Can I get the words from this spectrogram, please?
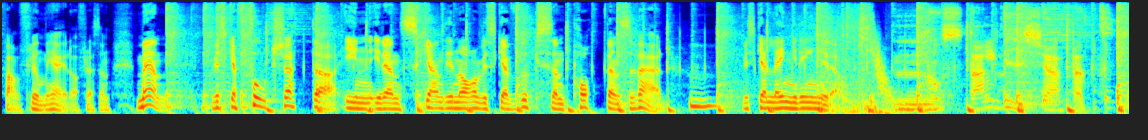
Fan flummig jag är idag förresten. Men vi ska fortsätta in i den skandinaviska vuxenpoppens värld. Vi ska längre in i den. Nostalgiköpet.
